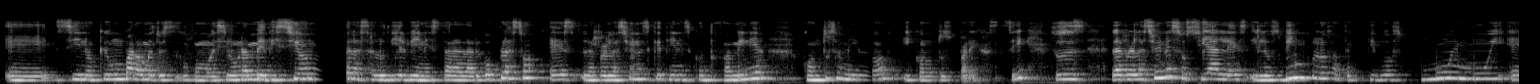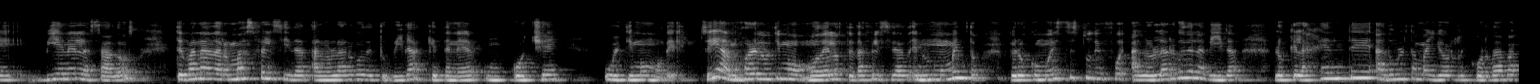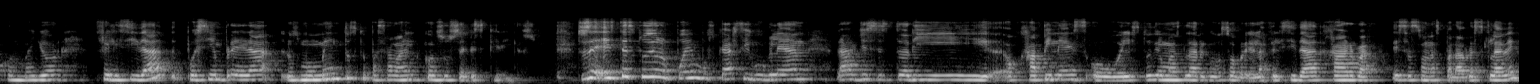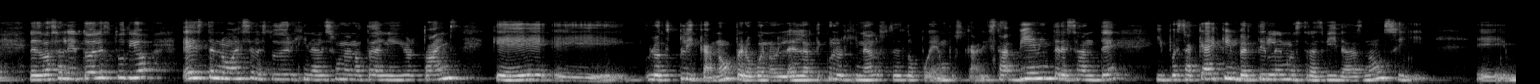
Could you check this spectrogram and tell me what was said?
eh, sino que un barómetro como decir una medición de la salud y el bienestar a largo plazo es las relaciones que tienes con tu familia, con tus amigos y con tus parejas, ¿sí? Entonces, las relaciones sociales y los vínculos afectivos muy, muy eh, bien enlazados te van a dar más felicidad a lo largo de tu vida que tener un coche último modelo, ¿sí? A lo mejor el último modelo te da felicidad en un momento, pero como este estudio fue a lo largo de la vida, lo que la gente adulta mayor recordaba con mayor felicidad, pues siempre era los momentos que pasaban con sus seres queridos. Entonces, este estudio lo pueden buscar si googlean Largest Study of Happiness o el estudio más largo sobre la felicidad, Harvard, esas son las palabras clave. Les va a salir todo el estudio. Este no es el estudio original, es una nota del New York Times que eh, lo explica, ¿no? Pero bueno, el, artículo original ustedes lo pueden buscar. Y está bien interesante y pues aquí hay que invertirle en nuestras vidas, ¿no? Si, eh,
